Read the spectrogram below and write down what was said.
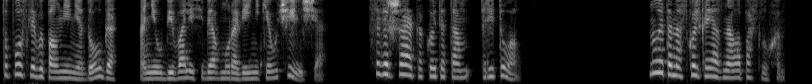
то после выполнения долга они убивали себя в муравейнике училища, совершая какой-то там ритуал. Ну, это насколько я знала по слухам.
